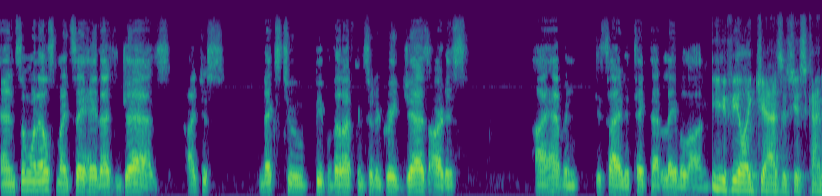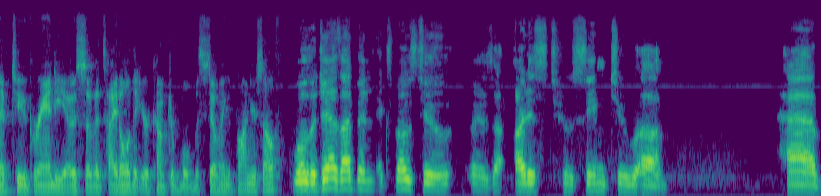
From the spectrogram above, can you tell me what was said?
And someone else might say, hey, that's jazz. I just, next to people that I've considered great jazz artists, I haven't decided to take that label on. You feel like jazz is just kind of too grandiose of a title that you're comfortable bestowing upon yourself? Well, the jazz I've been exposed to is artists who seem to uh, have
